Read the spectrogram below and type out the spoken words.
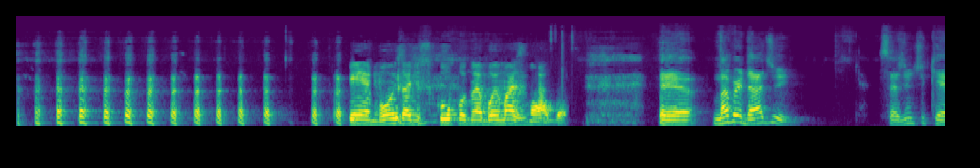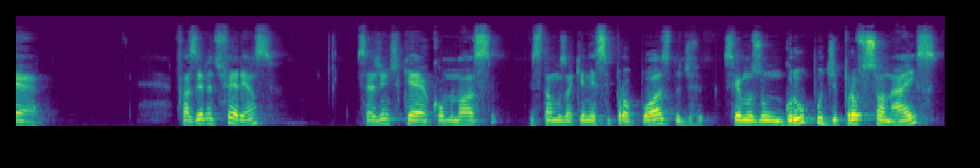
Quem é bom e dá desculpa não é bom em mais nada. É, na verdade, se a gente quer fazer a diferença, se a gente quer, como nós estamos aqui nesse propósito de sermos um grupo de profissionais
